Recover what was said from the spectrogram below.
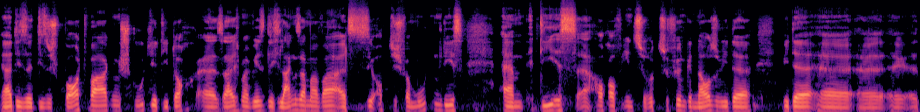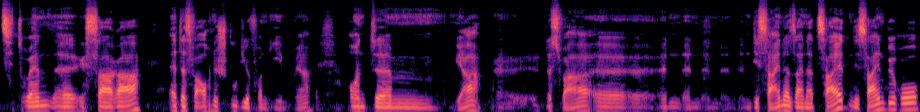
ja, diese, diese Sportwagenstudie, die doch, äh, sage ich mal, wesentlich langsamer war, als sie optisch vermuten ließ, ähm, die ist äh, auch auf ihn zurückzuführen, genauso wie der, wie der äh, äh, Citroën äh, Sarah, äh, das war auch eine Studie von ihm, ja. Und ähm, ja, äh, das war äh, ein, ein, ein Designer seiner Zeit, ein Designbüro,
